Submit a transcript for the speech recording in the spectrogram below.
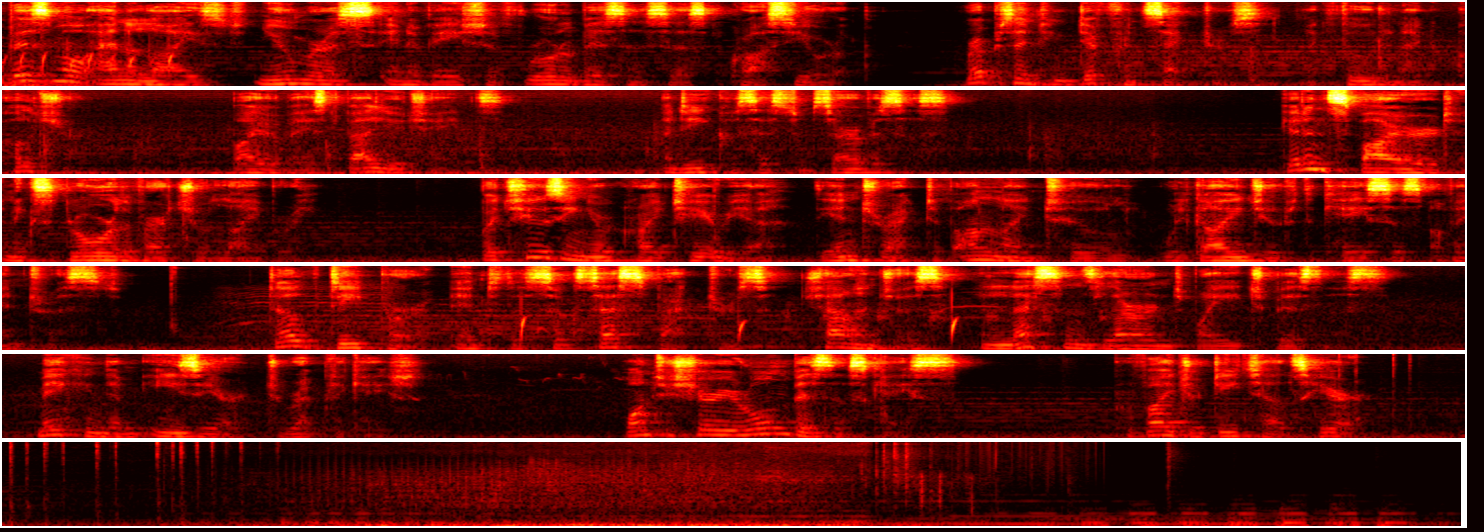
Rubizmo analysed numerous innovative rural businesses across Europe, representing different sectors like food and agriculture, bio-based value chains, and ecosystem services. Get inspired and explore the virtual library. By choosing your criteria, the interactive online tool will guide you to the cases of interest. Delve deeper into the success factors, challenges and lessons learned by each business, making them easier to replicate. Want to share your own business case? Provide your details here.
